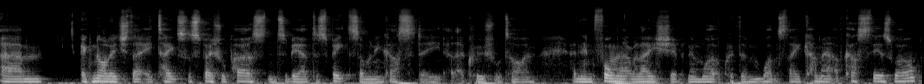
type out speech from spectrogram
um, acknowledge that it takes a special person to be able to speak to someone in custody at that crucial time and then form that relationship and then work with them once they come out of custody as well.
